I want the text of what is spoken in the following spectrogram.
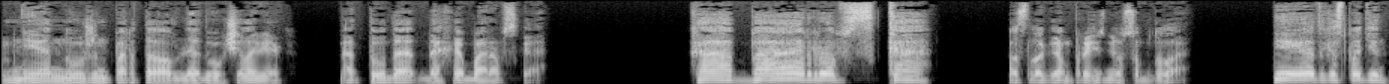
Мне нужен портал для двух человек. Оттуда до Хабаровска. «Хабаровска!» — по слогам произнес Абдула. «Нет, господин,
